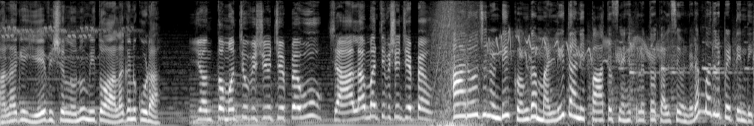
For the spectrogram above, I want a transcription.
అలాగే ఏ విషయంలోనూ మీతో అలగను కూడా. ఎంత మంచి విషయం చెప్పావు? చాలా మంచి విషయం చెప్పావు. ఆ రోజు నుండి కొంగ మళ్ళీ దాని పాత స్నేహితులతో కలిసి ఉండడం మొదలుపెట్టింది.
